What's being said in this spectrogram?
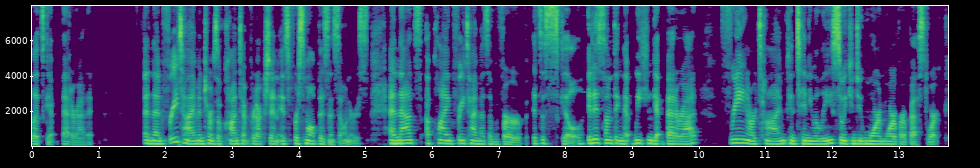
let's get better at it. And then free time in terms of content production is for small business owners. And that's applying free time as a verb. It's a skill. It is something that we can get better at, freeing our time continually so we can do more and more of our best work.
